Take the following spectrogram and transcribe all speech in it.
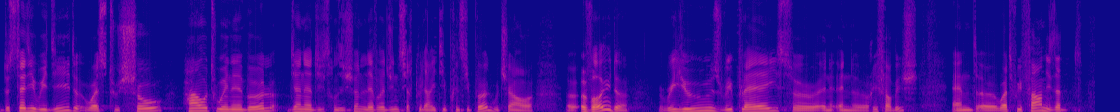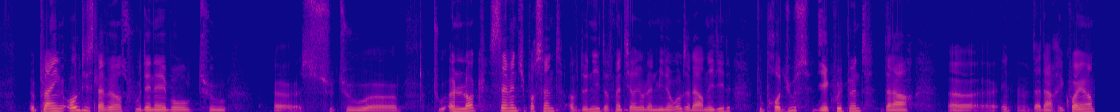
the study we did was to show how to enable the energy transition leveraging circularity principle, which are uh, avoid, reuse, replace, uh, and, and uh, refurbish. And what we found is that applying all these levels would enable to to to unlock 70% of the need of material and minerals that are needed to produce the equipment that are uh, in- that are required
